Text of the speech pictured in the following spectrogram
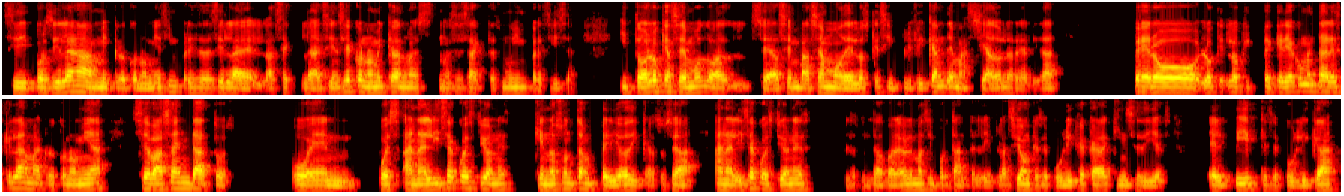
si por sí la microeconomía es imprecisa, es decir, la, ciencia económica no es, no es exacta, es muy imprecisa. Y todo lo que hacemos lo, se hace en base a modelos que simplifican demasiado la realidad. Pero lo que, lo que te quería comentar es que la macroeconomía se basa en datos o en, pues, analiza cuestiones que no son tan periódicas, o sea, analiza cuestiones las, variables más importantes, la inflación que se publica cada 15 días, el PIB que se publica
